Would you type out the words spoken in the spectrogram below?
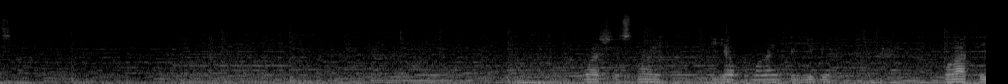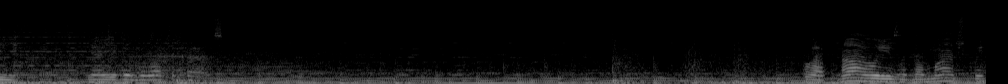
КСку. Ваш існує, і я помаленьку їду. Брати її. Я їду бувати КСку. Влад наглою за домашкою.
